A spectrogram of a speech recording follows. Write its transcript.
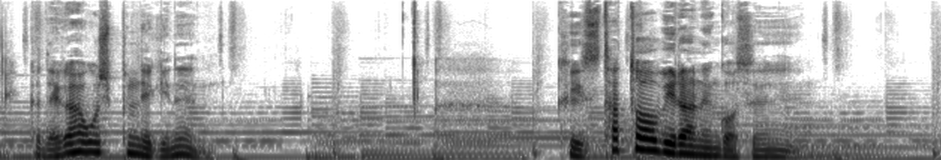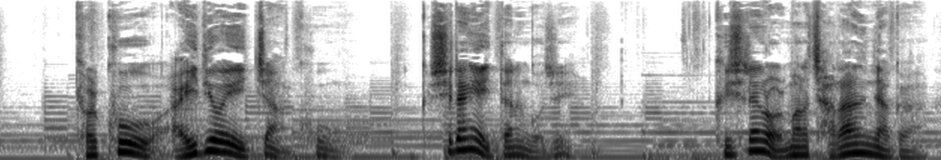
그러니까 내가 하고 싶은 얘기는 그 스타트업이라는 것은 결코 아이디어에 있지 않고 그 실행에 있다는 거지. 그 실행을 얼마나 잘하느냐가 어,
